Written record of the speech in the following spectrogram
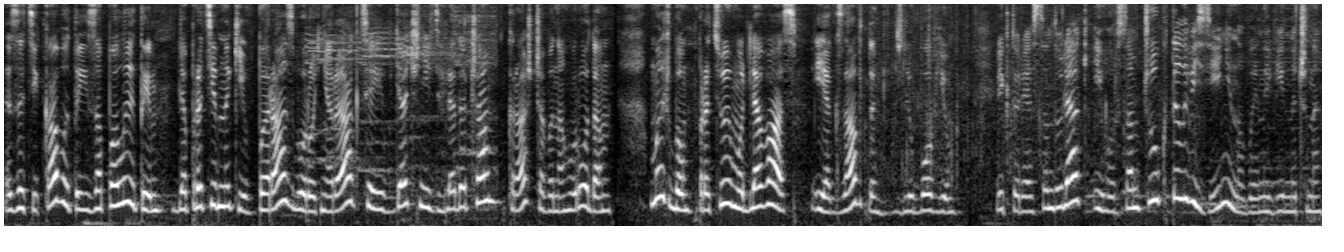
Зацікавити і запалити. Для працівників пера зворотня реакція і вдячність глядача – краща винагорода. Ми ж бо працюємо для вас. І, як завжди, з любов'ю. Вікторія Сандуляк, Ігор Самчук, телевізійні новини Вінничини.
